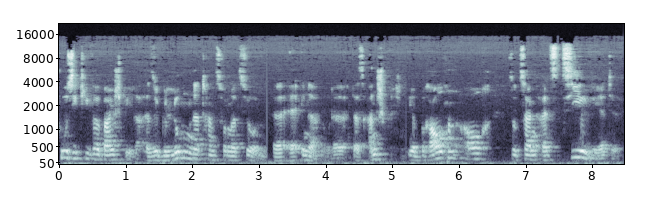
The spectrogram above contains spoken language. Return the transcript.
positiver Beispiele, also gelungener Transformation äh, erinnern oder das ansprechen. Wir brauchen auch sozusagen als Zielwerte,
